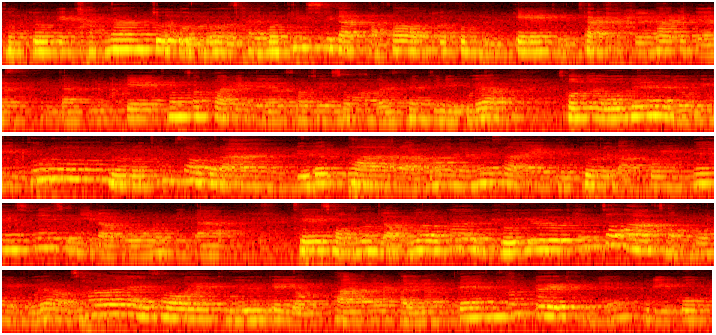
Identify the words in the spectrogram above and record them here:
저쪽에 강남 쪽으로 잘못 택시가 가서 조금 늦게 도착을 하게 되었습니다. 늦게 참석하게 되어서 죄송한 말씀드리고요. 저는 오늘 여기 토론으로 참석을 한 뮤레파라고 하는 회사의 대표를 맡고 있는 신혜진이라고 합니다. 제 전문 영역은 교육 행정학 전공이고요. 사회에서의 교육의 역할에 관련된 학교의 기능 그리고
